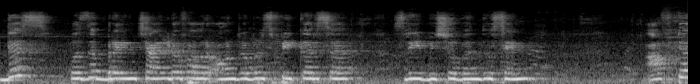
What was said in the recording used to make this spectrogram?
This was the brainchild of our honorable speaker, Sir Sri Bishwabandhu Sen. After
